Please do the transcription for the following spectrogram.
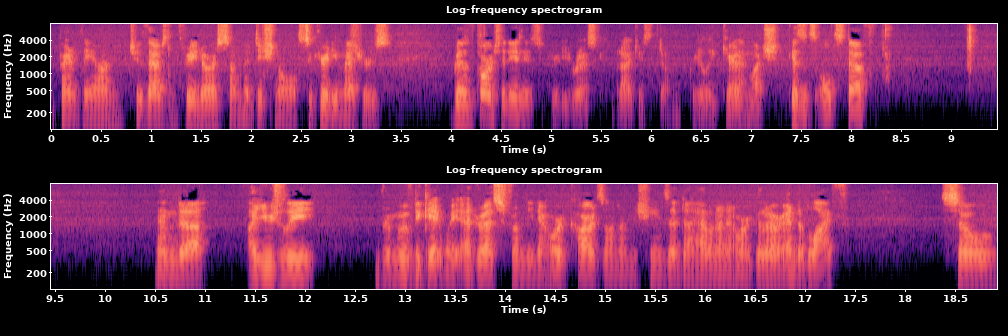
Apparently on 2003 there are some additional security measures because of course it is a security risk, but I just don't really care that much because it's old stuff. And uh, I usually remove the gateway address from the network cards on the machines that I have on a network that are end of life. So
